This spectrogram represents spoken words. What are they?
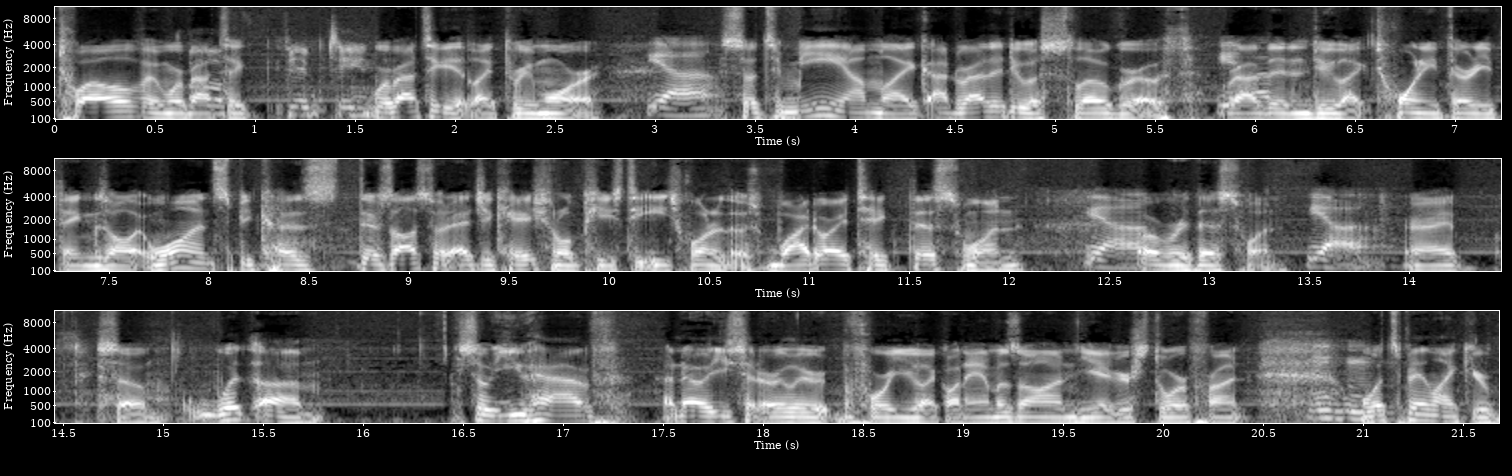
12, and we're about to 15. we're about to get like three more. yeah, So to me, I'm like, I'd rather do a slow growth Yeah. rather than do like 20, 30 things all at once because there's also an educational piece to each one of those. Why do I take this one yeah, over this one? yeah. right? So what? Um, so you have? I know you said earlier before you like on Amazon, you have your storefront. Mm-hmm. What's been like your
